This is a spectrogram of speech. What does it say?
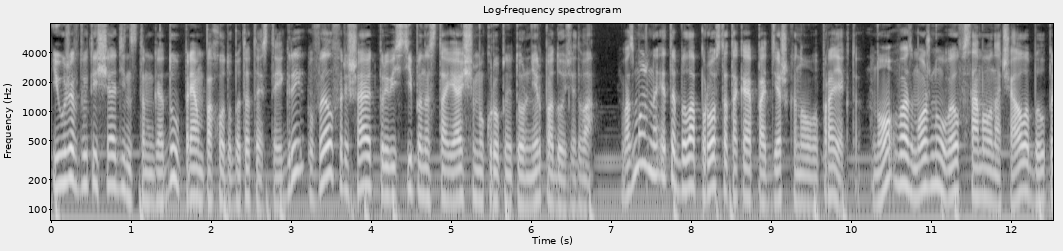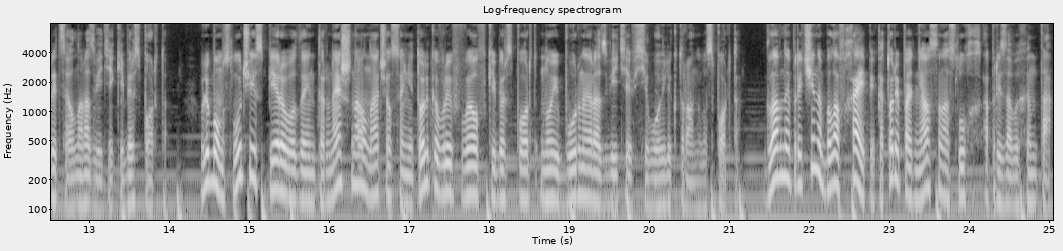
И уже в 2011 году, прямо по ходу бета-теста игры, Valve решают провести по-настоящему крупный турнир по Dota 2. Возможно, это была просто такая поддержка нового проекта, но, возможно, у Valve с самого начала был прицел на развитие киберспорта. В любом случае, с первого The International начался не только врыв Valve в киберспорт, но и бурное развитие всего электронного спорта. Главная причина была в хайпе, который поднялся на слухах о призовых инта.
